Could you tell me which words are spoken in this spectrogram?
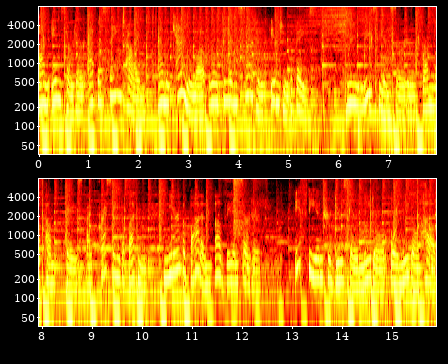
on inserter at the same time and the cannula will be inserted into the base. Release the inserter from the pump base by pressing the button near the bottom of the inserter. If the introducer needle or needle hub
